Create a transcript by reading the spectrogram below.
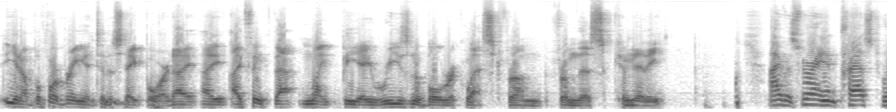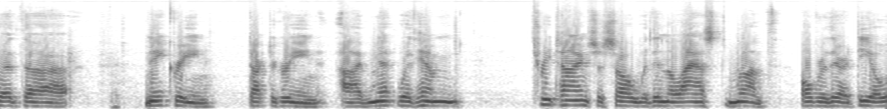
you know, before bringing it to the state board, I, I, I think that might be a reasonable request from, from this committee. I was very impressed with uh, Nate Green, Dr. Green. I've met with him three times or so within the last month over there at DOE.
